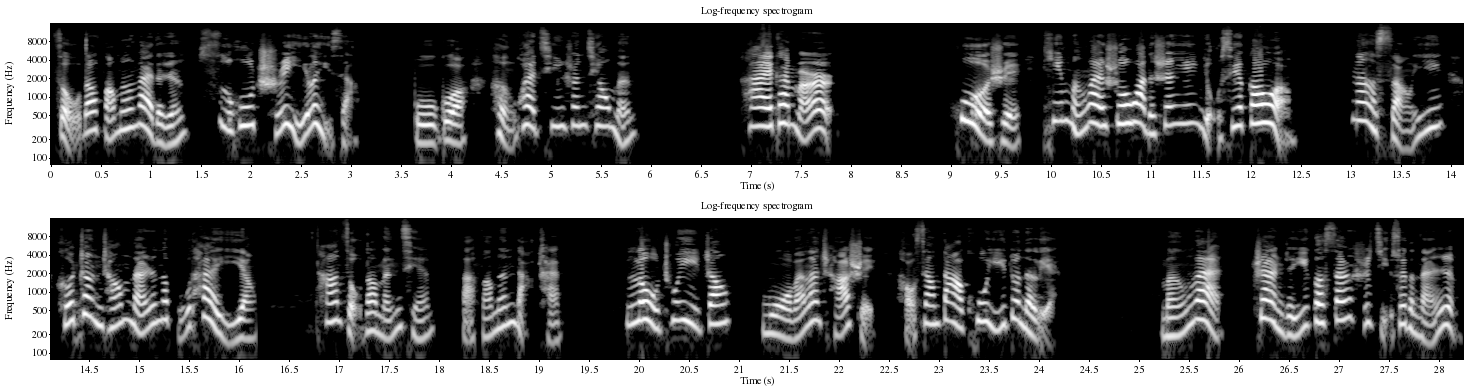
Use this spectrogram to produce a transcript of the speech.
走到房门外的人似乎迟疑了一下。不过，很快轻声敲门，开开门儿。祸水听门外说话的声音有些高昂，那嗓音和正常男人的不太一样。他走到门前，把房门打开，露出一张抹完了茶水，好像大哭一顿的脸。门外站着一个三十几岁的男人，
